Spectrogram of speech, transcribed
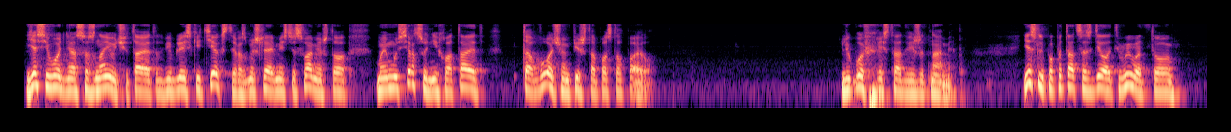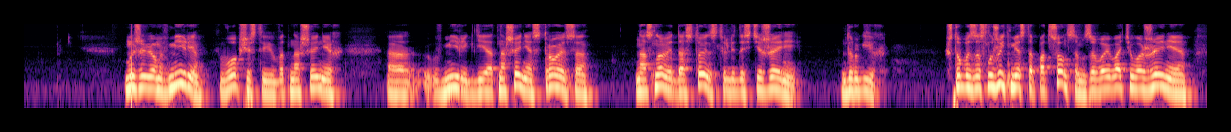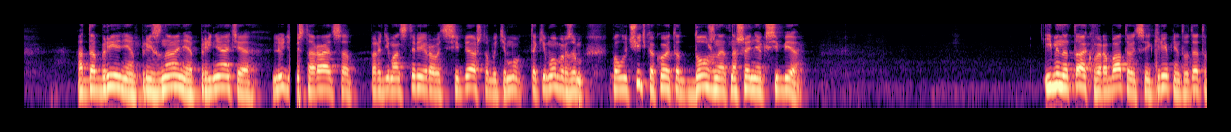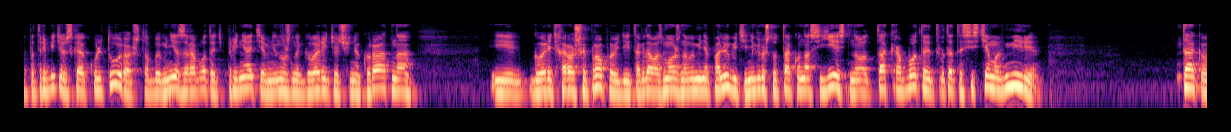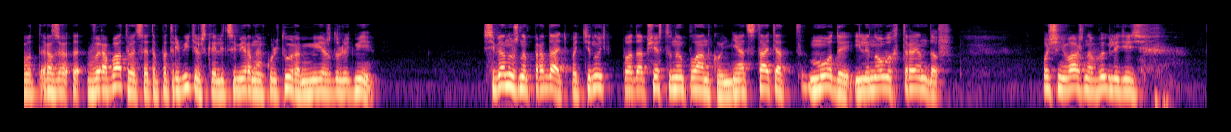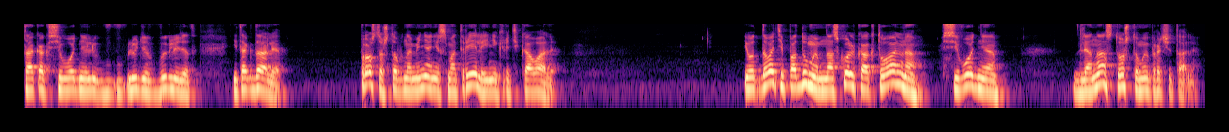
Я сегодня осознаю, читая этот библейский текст и размышляя вместе с вами, что моему сердцу не хватает того, о чем пишет апостол Павел. Любовь Христа движет нами. Если попытаться сделать вывод, то мы живем в мире, в обществе, в отношениях, э, в мире, где отношения строятся на основе достоинств или достижений других. Чтобы заслужить место под солнцем, завоевать уважение, одобрение, признание, принятие, люди стараются продемонстрировать себя, чтобы таким образом получить какое-то должное отношение к себе – Именно так вырабатывается и крепнет вот эта потребительская культура, чтобы мне заработать принятие, мне нужно говорить очень аккуратно и говорить хорошие проповеди, и тогда, возможно, вы меня полюбите. Не говорю, что так у нас есть, но так работает вот эта система в мире. Так вот раз, вырабатывается эта потребительская лицемерная культура между людьми. Себя нужно продать, подтянуть под общественную планку, не отстать от моды или новых трендов – очень важно выглядеть так, как сегодня люди выглядят и так далее. Просто, чтобы на меня не смотрели и не критиковали. И вот давайте подумаем, насколько актуально сегодня для нас то, что мы прочитали.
